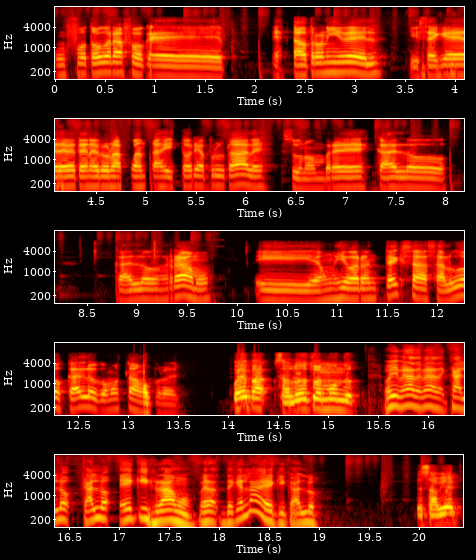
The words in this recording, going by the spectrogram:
un fotógrafo que está a otro nivel y sé que debe tener unas cuantas historias brutales. Su nombre es Carlos, Carlos Ramos y es un jíbaro en Texas. Saludos, Carlos, ¿cómo estamos, brother? Huepa, saludos a todo el mundo. Oye, espérate, espérate, Carlos, Carlos X Ramos. ¿De qué es la X, Carlos? De Xavier.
